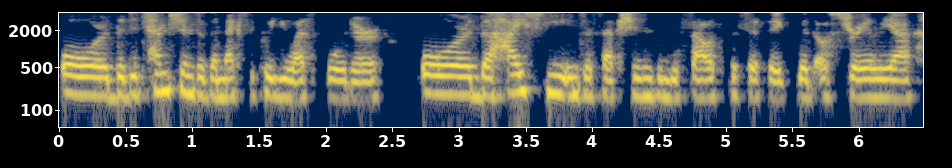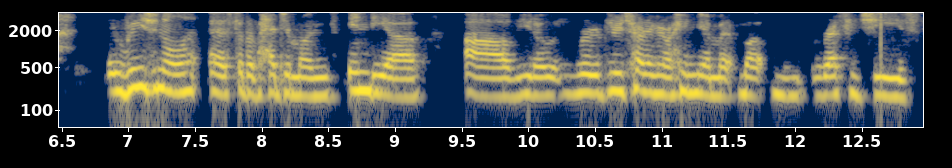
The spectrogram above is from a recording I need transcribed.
or the detentions at the Mexico US border or the high sea interceptions in the South Pacific with Australia, regional uh, sort of hegemons, India, uh, you know, re- returning Rohingya m- m- refugees,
